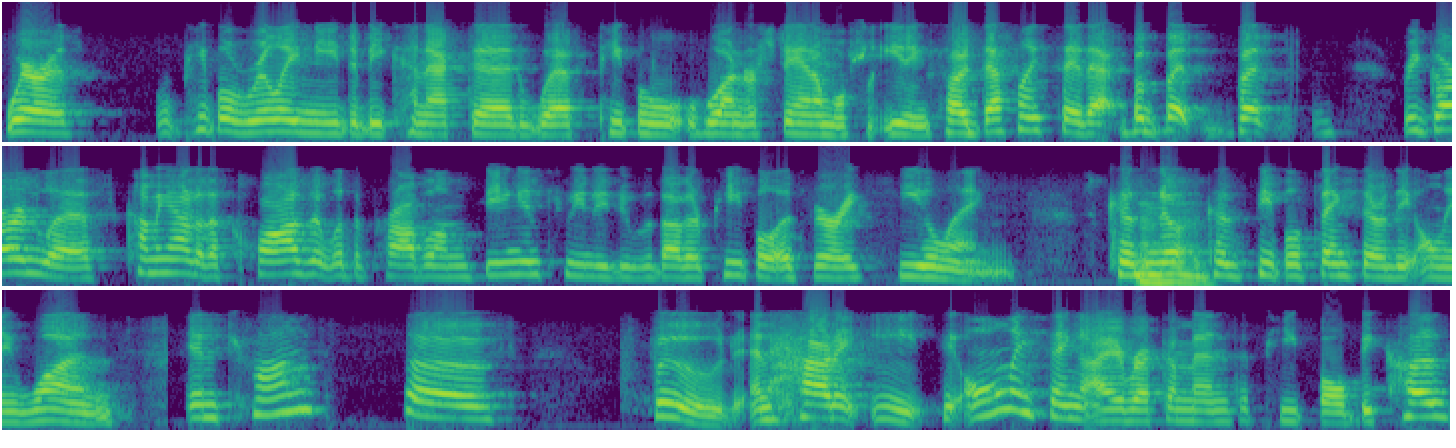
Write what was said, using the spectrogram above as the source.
Whereas people really need to be connected with people who understand emotional eating. So I definitely say that. But but but regardless, coming out of the closet with the problem, being in community with other people is very healing because mm-hmm. no because people think they're the only ones. In terms of food and how to eat, the only thing I recommend to people, because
